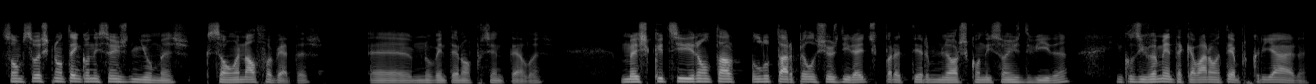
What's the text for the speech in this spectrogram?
são pessoas que não têm condições nenhumas, que são analfabetas, uh, 99% delas, mas que decidiram lutar, lutar, pelos seus direitos para ter melhores condições de vida. Inclusivamente acabaram até por criar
